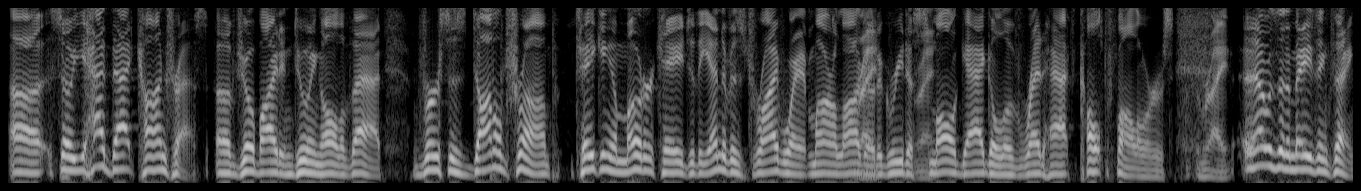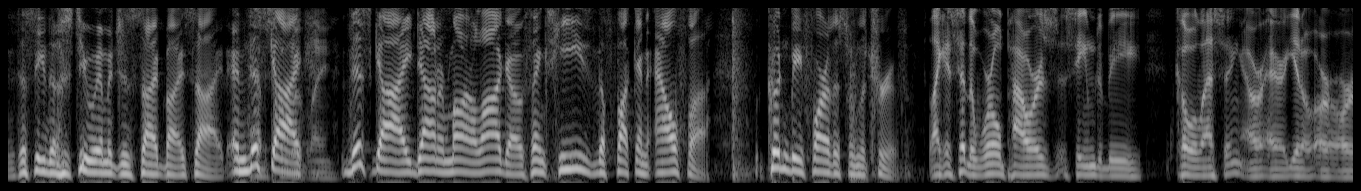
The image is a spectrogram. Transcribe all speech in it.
Uh, so you had that contrast of Joe Biden doing all of that versus Donald Trump taking a motorcade to the end of his driveway at Mar-a-Lago Right, to greet a right. small gaggle of red hat cult followers. Right. That was an amazing thing to see those two images side by side. And this guy, this guy down in Mar-a-Lago thinks he's the fucking alpha. Couldn't be farthest from the truth. like I said, the world powers seem to be coalescing or, or you know or, or,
